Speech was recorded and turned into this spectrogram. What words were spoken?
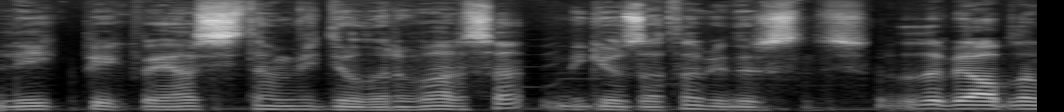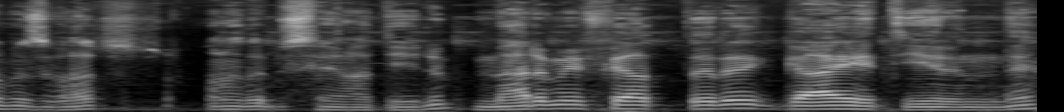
leak pick veya sistem videoları varsa bir göz atabilirsiniz. Burada da bir ablamız var. Ona da bir seyahat diyelim. Mermi fiyatları gayet yerinde.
